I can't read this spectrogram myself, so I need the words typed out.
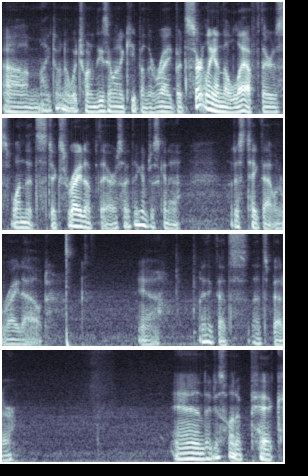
um, I don't know which one of these I want to keep on the right, but certainly on the left, there's one that sticks right up there. So I think I'm just going to, I'll just take that one right out. Yeah, I think that's, that's better. And I just want to pick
